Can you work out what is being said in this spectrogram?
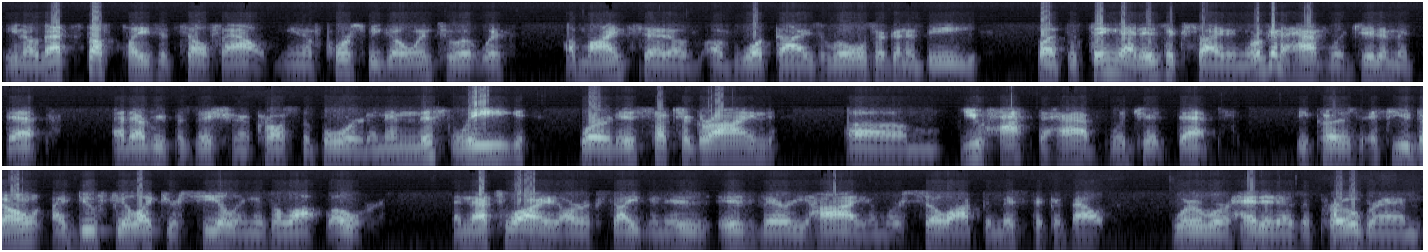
you know, that stuff plays itself out. I mean, of course, we go into it with a mindset of, of what guys' roles are going to be. But the thing that is exciting, we're going to have legitimate depth at every position across the board. And in this league, where it is such a grind, um, you have to have legit depth because if you don't, I do feel like your ceiling is a lot lower. And that's why our excitement is, is very high and we're so optimistic about where we're headed as a program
